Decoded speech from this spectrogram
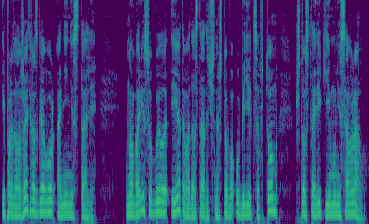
и продолжать разговор они не стали. Но Борису было и этого достаточно, чтобы убедиться в том, что старик ему не соврал.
